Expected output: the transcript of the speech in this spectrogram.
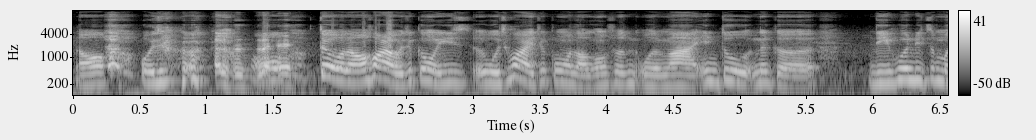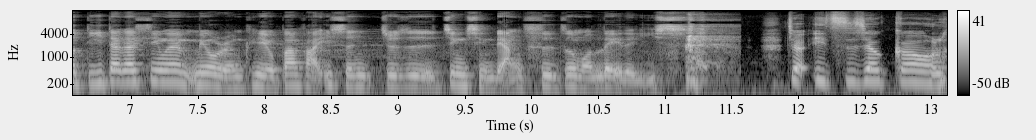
然后我就 很累，对，我然后后来我就跟我一，我后来就跟我老公说，我的妈，印度那个离婚率这么低，大概是因为没有人可以有办法一生就是进行两次这么累的仪式，就一次就够了。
